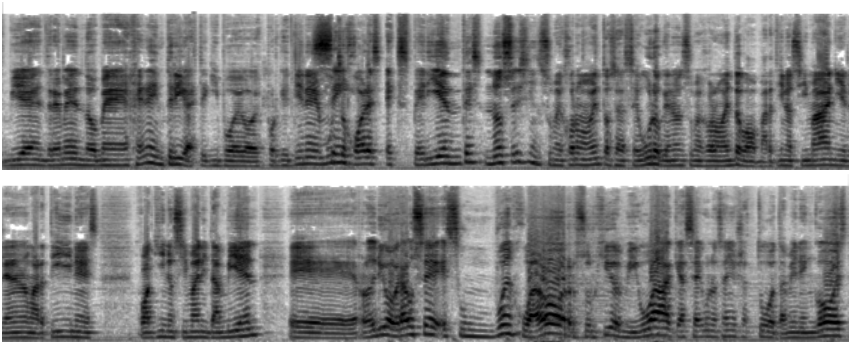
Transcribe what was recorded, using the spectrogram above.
Bien, tremendo. Me genera intriga este equipo de Goes porque tiene Sí. muchos jugadores experientes. No sé si en su mejor momento, o sea, seguro que no en su mejor momento, como Martino Simani, el enano Martínez, Joaquín Osimani también. Eh, Rodrigo Brause es un buen jugador, surgido en Biguá, que hace algunos años ya estuvo también en Goes.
